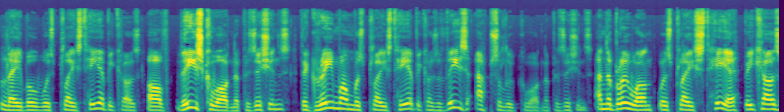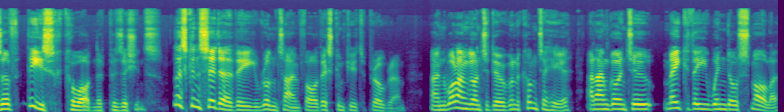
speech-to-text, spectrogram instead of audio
label was placed here because of these coordinate positions, the green one was placed here because of these absolute coordinate positions, and the blue one was placed here because of these coordinate positions. Let's consider the runtime for this computer program. And what I'm going to do, I'm going to come to here and I'm going to make the window smaller.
